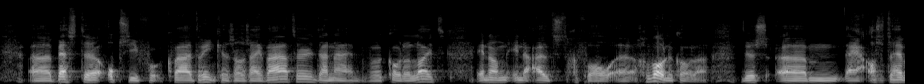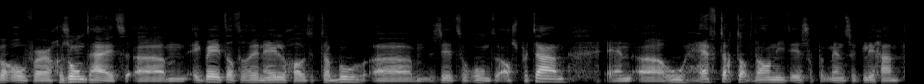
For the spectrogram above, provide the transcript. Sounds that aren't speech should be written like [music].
beste optie voor, qua drinken zou zijn water. Daarna hebben we Cola Light. En dan in de uiterste geval gewone cola. Dus um, nou ja, als we het hebben over gezondheid. Um, ik weet dat er een hele grote taboe um, zit rond aspartaan. En hoe heftig dat wel niet is op het menselijk lichaam.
